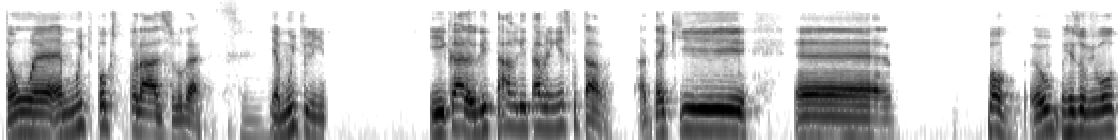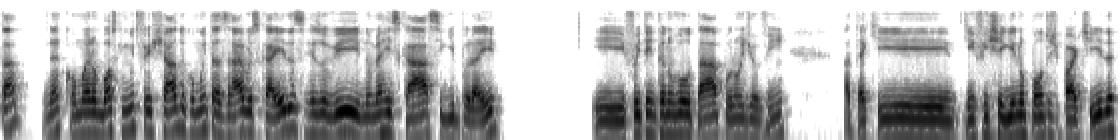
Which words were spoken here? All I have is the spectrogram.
Então é, é muito pouco explorado esse lugar. Sim. E é muito lindo. E, cara, eu gritava, gritava, ninguém escutava. Até que. É... Bom, eu resolvi voltar, né? Como era um bosque muito fechado, com muitas árvores caídas, resolvi não me arriscar a seguir por aí. E fui tentando voltar por onde eu vim. Até que, que enfim, cheguei no ponto de partida.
